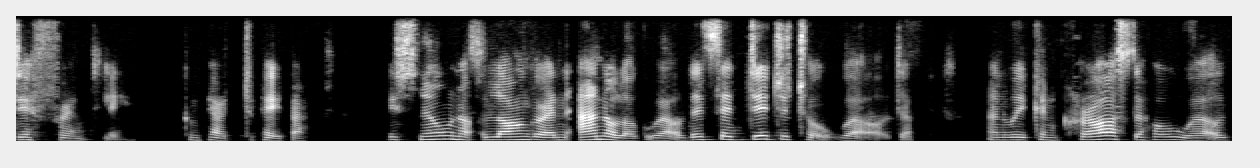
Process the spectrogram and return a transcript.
differently compared to paper. It's no longer an analog world, it's a digital world. And we can cross the whole world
